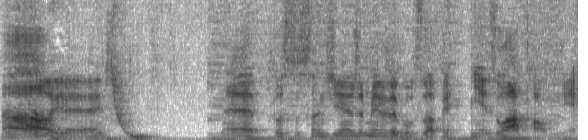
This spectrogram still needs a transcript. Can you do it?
Ojej. Po prostu sądziłem, że mnie wybuch złapie. Nie złapał mnie.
